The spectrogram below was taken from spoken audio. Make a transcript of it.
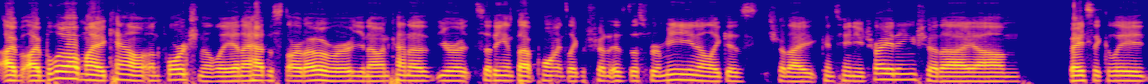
I I blew out my account unfortunately, and I had to start over. You know, and kind of you're sitting at that point, like, should is this for me? You know, like is should I continue trading? Should I um, basically,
